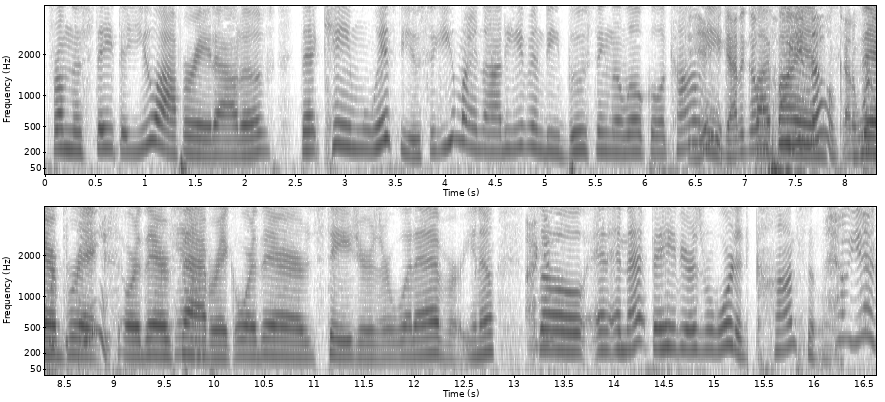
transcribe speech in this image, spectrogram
from the state that you operate out of that came with you. So you might not even be boosting the local economy. you gotta go by with who you buying know. Gotta work their with the team. bricks or their Yeah. fabric or their stagers or whatever, you know? I so and, and that behavior is rewarded constantly. Hell yeah.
